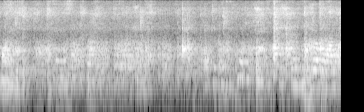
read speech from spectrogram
Має бути. Доброго ранку.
